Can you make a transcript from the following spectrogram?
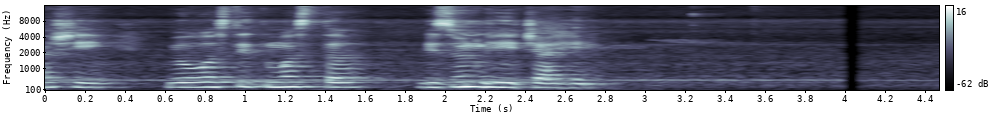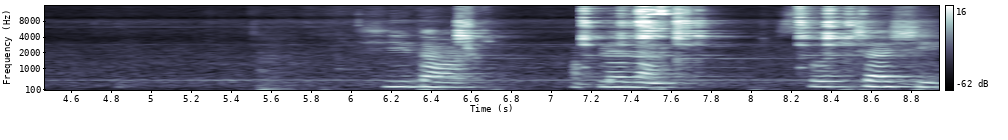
अशी व्यवस्थित मस्त भिजून घ्यायची आहे. ही डाळ आपल्याला स्वच्छ अशी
